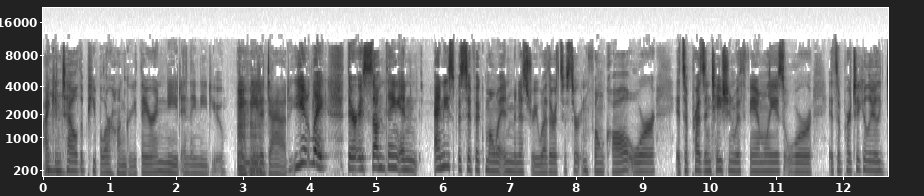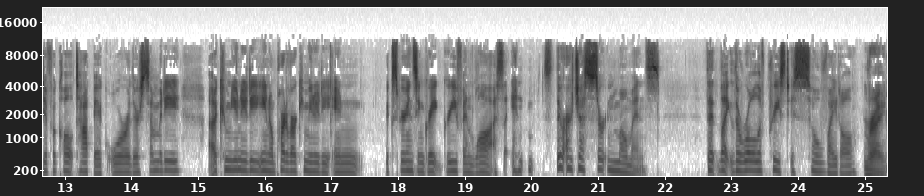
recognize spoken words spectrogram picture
I can mm-hmm. tell the people are hungry. They are in need and they need you. They mm-hmm. need a dad. You know, like there is something in any specific moment in ministry, whether it's a certain phone call or it's a presentation with families or it's a particularly difficult topic or there's somebody, a community, you know, part of our community in experiencing great grief and loss. And there are just certain moments that like the role of priest is so vital. Right.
